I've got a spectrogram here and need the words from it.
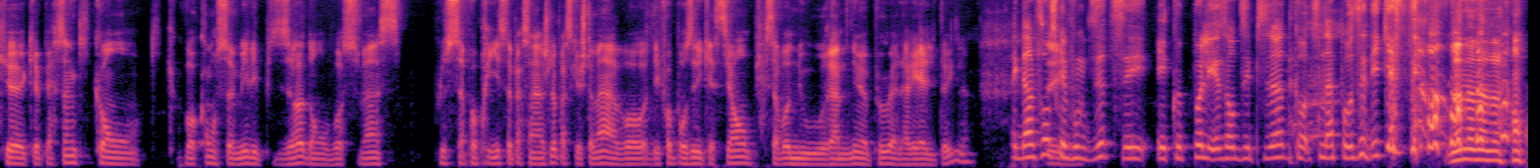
que, que personne qui, con- qui va consommer l'épisode, on va souvent plus s'approprier ce personnage-là parce que justement, elle va des fois poser des questions puis que ça va nous ramener un peu à la réalité. là. Fait que dans le fond, ce que vous me dites, c'est écoute pas les autres épisodes, continue à poser des questions. Non, non, non, non, non.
